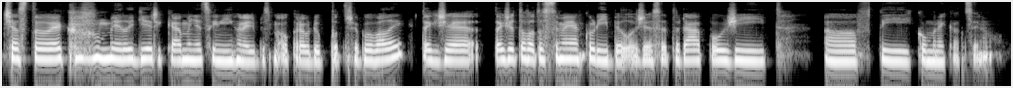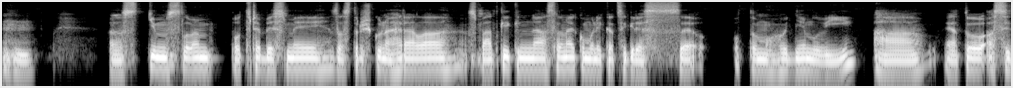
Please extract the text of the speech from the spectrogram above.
často jako my lidi říkáme něco jiného, než bychom opravdu potřebovali. Takže, takže tohoto se mi jako líbilo, že se to dá použít uh, v té komunikaci. No. Mm-hmm. S tím slovem potřeby jsi mi zase trošku nahrála zpátky k násilné komunikaci, kde se o tom hodně mluví a já to asi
